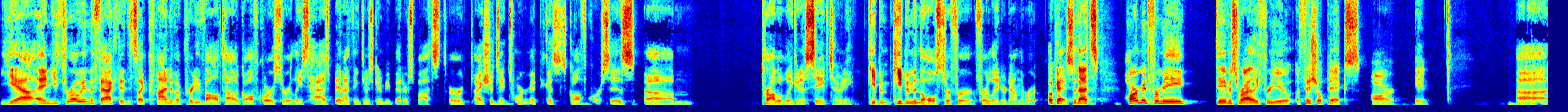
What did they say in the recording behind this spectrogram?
Yeah, and you throw in the fact that it's like kind of a pretty volatile golf course, or at least has been. I think there's going to be better spots, or I should say tournament, because it's golf courses. Um, probably going to save Tony. Keep him keep him in the holster for for later down the road. Okay, so that's Harman for me, Davis Riley for you. Official picks are in. Uh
